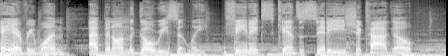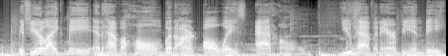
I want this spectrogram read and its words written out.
Hey everyone, I've been on the go recently Phoenix, Kansas City, Chicago. If you're like me and have a home but aren't always at home, you have an Airbnb.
